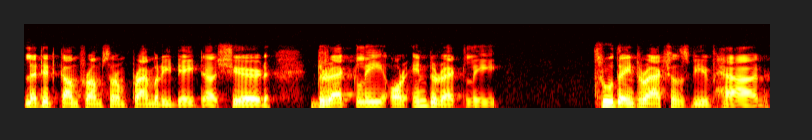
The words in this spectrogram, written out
let it come from some primary data shared directly or indirectly through the interactions we've had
